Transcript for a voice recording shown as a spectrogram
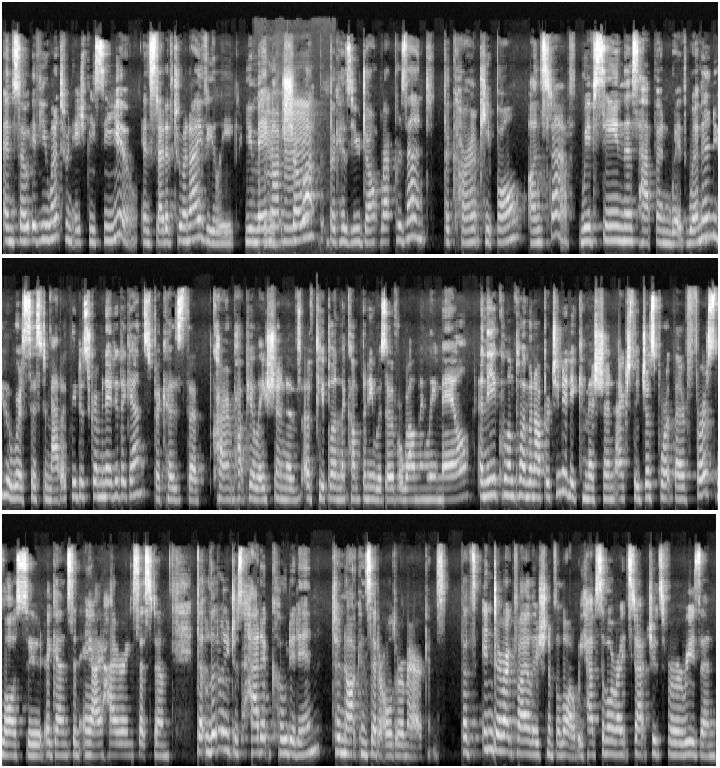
And so if you went to an HBCU instead of to an Ivy League, you may mm-hmm. not show mm-hmm. up because you don't represent the current people on staff. We've seen this happen with women who were systematically discriminated against because the current population of, of people in the company was overwhelmingly male. And the Equal Employment Opportunity Commission actually just brought their first lawsuit against an AI hiring system that literally just had it coded in to not consider older Americans. That's indirect violation of the law. We have civil rights statutes for a reason.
